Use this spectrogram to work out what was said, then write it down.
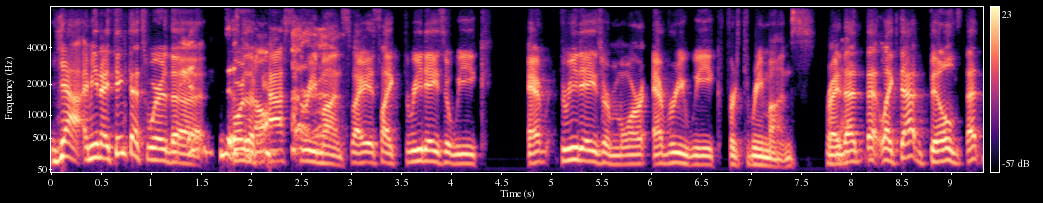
yeah i mean i think that's where the for the past three months right? it's like three days a week every, three days or more every week for three months, right? Yeah. That that like that builds that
